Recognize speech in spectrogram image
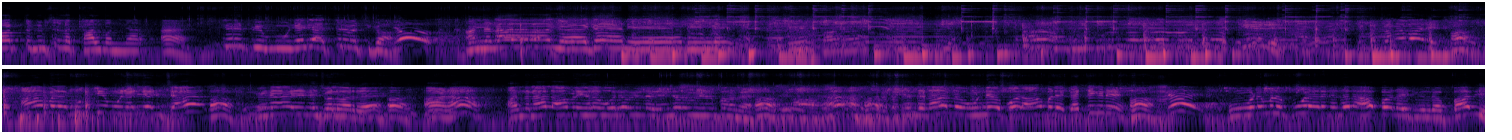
பத்து நிமிஷம்ல கால் மணி நேரம். திருப்பி மூணு அடி அச்சுன்னு வச்சுக்கோ. அந்த நாள் விநாயகர்னு சொல்ல வர்ற ஆ. ஆனா அந்த நாள் ஆம்பளைங்க எல்லாம் ஒரே இல்ல ரெண்டாவது வீடு இருப்பாங்க. இந்த நாள்ல உன்னை போல ஆம்பளை கட்டிக்கினு உன் உடம்புல பூரா இருக்கிறதால ஆப்பாடு ஆயிட்டுக்குதுடா பாவி.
